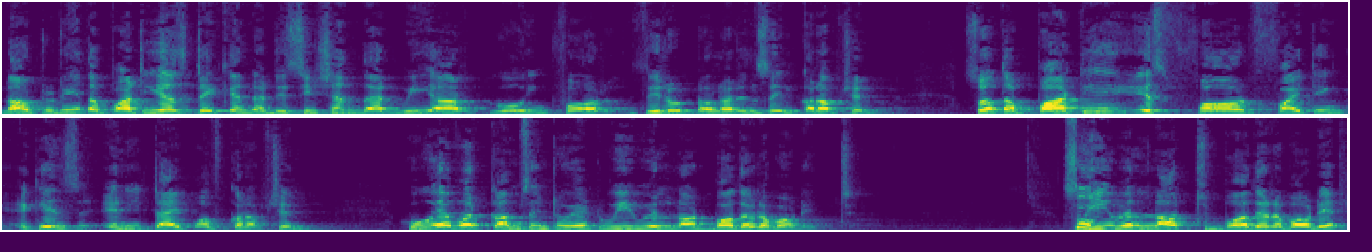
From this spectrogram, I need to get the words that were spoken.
now today the party has taken a decision that we are going for zero tolerance in corruption. So the party is for fighting against any type of corruption whoever comes into it, we will not bother about it. So, we will not bother about it.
